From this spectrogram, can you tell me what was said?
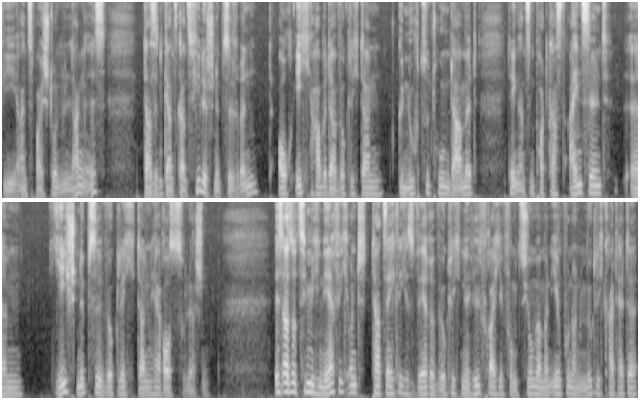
wie ein, zwei Stunden lang ist, da sind ganz, ganz viele Schnipsel drin. Auch ich habe da wirklich dann genug zu tun damit, den ganzen Podcast einzeln ähm, je Schnipsel wirklich dann herauszulöschen. Ist also ziemlich nervig und tatsächlich, es wäre wirklich eine hilfreiche Funktion, wenn man irgendwo noch eine Möglichkeit hätte,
